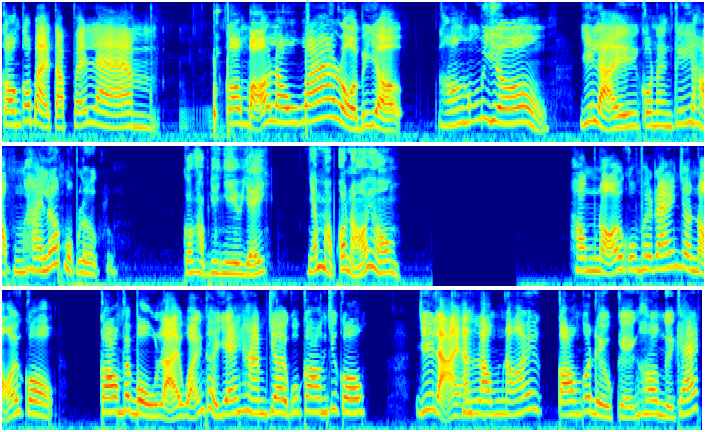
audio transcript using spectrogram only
Con có bài tập phải làm. Con bỏ lâu quá rồi bây giờ con không có vô. Với lại con đăng ký học hai lớp một lượt. Con học gì nhiều vậy Nhắm học có nổi không? Không nổi cũng phải ráng cho nổi cô. Con phải bù lại quãng thời gian ham chơi của con chứ cô. Với lại anh long nói con có điều kiện hơn người khác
